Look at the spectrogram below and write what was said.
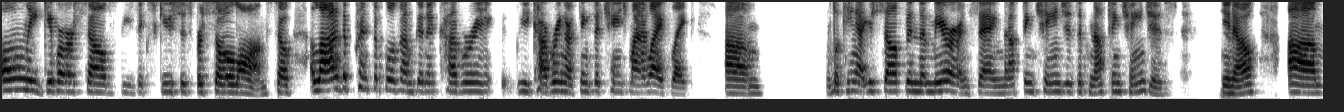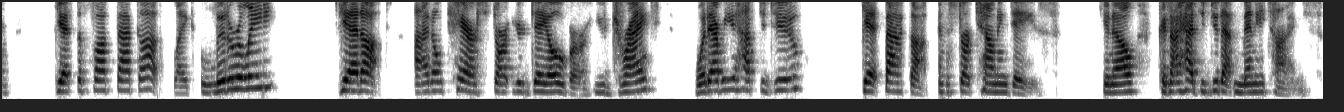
only give ourselves these excuses for so long. So a lot of the principles I'm going to covering be covering are things that changed my life, like um, looking at yourself in the mirror and saying nothing changes if nothing changes. You know, um, get the fuck back up. Like literally, get up. I don't care. Start your day over. You drank, whatever you have to do, get back up and start counting days you know, because I had to do that many times.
